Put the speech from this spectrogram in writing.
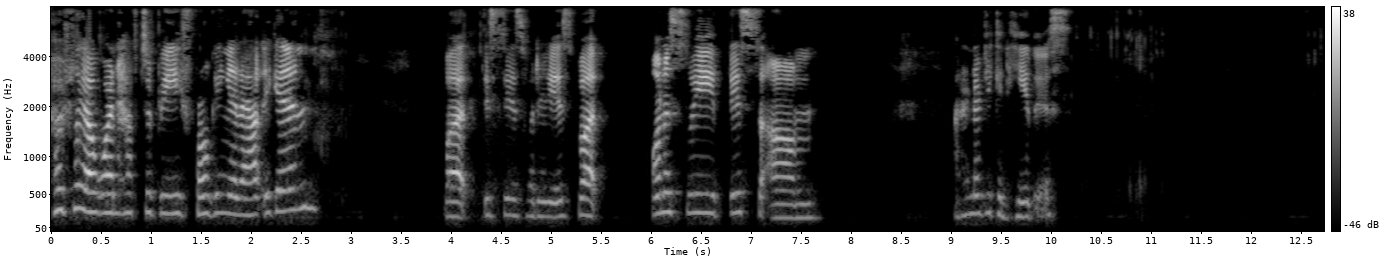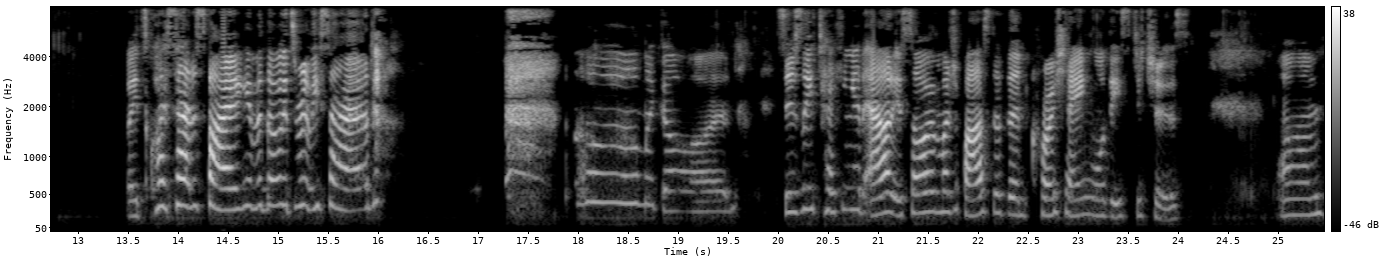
hopefully I won't have to be frogging it out again. But this is what it is. But honestly, this, um, I don't know if you can hear this. But it's quite satisfying even though it's really sad. oh my god. Seriously, taking it out is so much faster than crocheting all these stitches. Um,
